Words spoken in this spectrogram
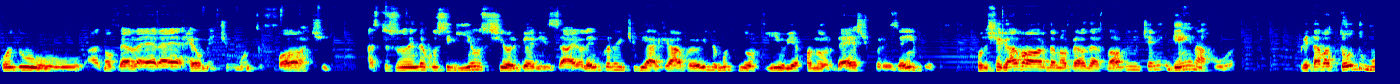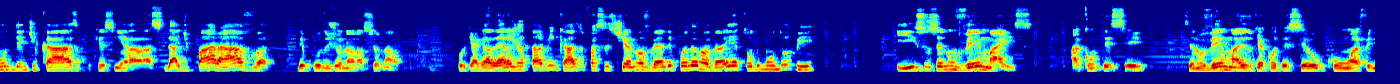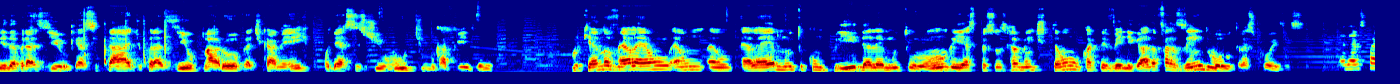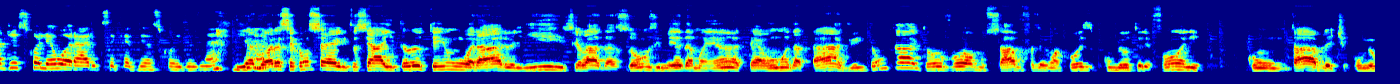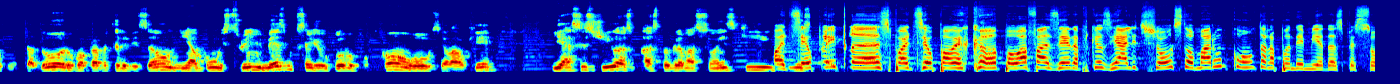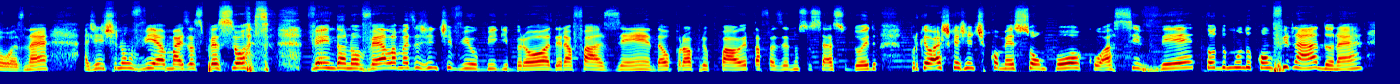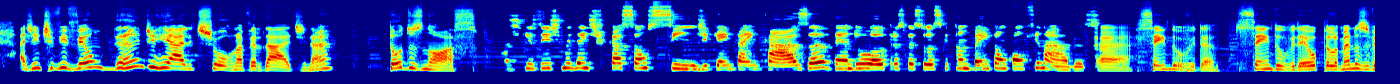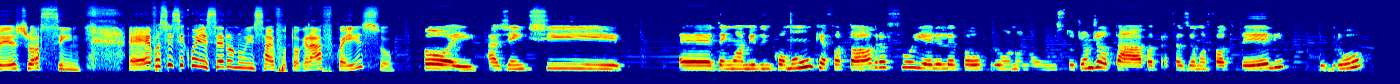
quando a novela era é, realmente muito forte, as pessoas ainda conseguiam se organizar. Eu lembro quando a gente viajava, eu ainda muito novinho, ia para Nordeste, por exemplo, quando chegava a hora da novela das nove, não tinha ninguém na rua. Porque estava todo mundo dentro de casa, porque assim, a, a cidade parava depois do Jornal Nacional. Porque a galera já estava em casa para assistir a novela, depois da novela ia todo mundo dormir. E isso você não vê mais acontecer. Você não vê mais o que aconteceu com a Avenida Brasil, que é a cidade, o Brasil parou praticamente para poder assistir o último capítulo. Porque a novela é um, é, um, é um, ela é muito comprida, ela é muito longa e as pessoas realmente estão com a TV ligada fazendo outras coisas. Agora você pode escolher o horário que você quer ver as coisas, né? E agora você consegue. Então, você, ah, então eu tenho um horário ali, sei lá, das 11h30 da manhã até a 1 da tarde. Então tá, então eu vou almoçar, vou fazer alguma coisa com o meu telefone, com um tablet, com o meu computador ou com a própria televisão, em algum stream, mesmo que seja o Globo.com ou sei lá o que, e assistir as, as programações que. Pode ser o Play Plus, pode ser o Power Cup ou a Fazenda, porque os reality shows tomaram conta na pandemia das pessoas, né? A gente não via mais as pessoas vendo a novela, mas a gente viu o Big Brother, a Fazenda, o próprio Power tá fazendo um sucesso doido, porque eu acho que a gente começou um pouco a se ver todo mundo confinado, né? A gente viveu um grande reality show, na verdade, né? Todos nós. Acho que existe uma identificação, sim, de quem está em casa vendo outras pessoas que também estão confinadas. É, sem dúvida, sem dúvida. Eu, pelo menos, vejo assim. É, vocês se conheceram no ensaio fotográfico, é isso? Foi. A gente é, tem um amigo em comum que é fotógrafo e ele levou o Bruno num estúdio onde eu estava para fazer uma foto dele, do Bru.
